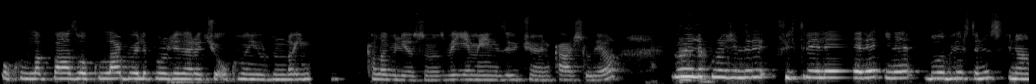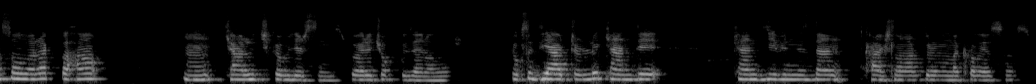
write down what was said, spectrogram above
okulla, bazı okullar böyle projeler açıyor. Okulun yurdunda kalabiliyorsunuz ve yemeğinizi üç öğün karşılıyor. Böyle projeleri filtreleyerek yine bulabilirsiniz. Finansal olarak daha ım, karlı çıkabilirsiniz. Böyle çok güzel olur. Yoksa diğer türlü kendi kendi cebinizden karşılamak durumunda kalıyorsunuz.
